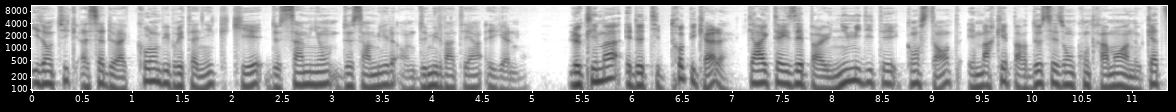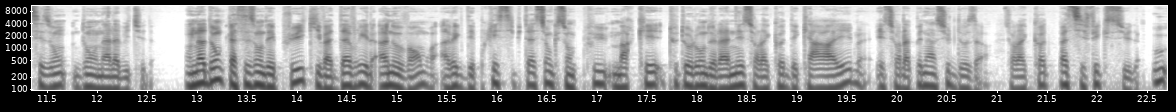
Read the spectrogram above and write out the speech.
identique à celle de la Colombie-Britannique qui est de 5 200 000 en 2021 également. Le climat est de type tropical, caractérisé par une humidité constante et marqué par deux saisons contrairement à nos quatre saisons dont on a l'habitude. On a donc la saison des pluies qui va d'avril à novembre avec des précipitations qui sont plus marquées tout au long de l'année sur la côte des Caraïbes et sur la péninsule d'Osa, sur la côte Pacifique Sud, où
